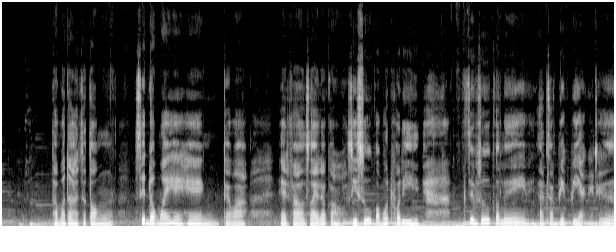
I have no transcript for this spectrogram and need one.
ๆธรรมดาจะต้อง เส้นดอกไม้ให้แห้งแต่ว่าแอดฟาวไซส์แล้วก็สีสู้ก็หมดพอดีซิสู้ก็เลยอาจจะเปียกๆในอยเด้อ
